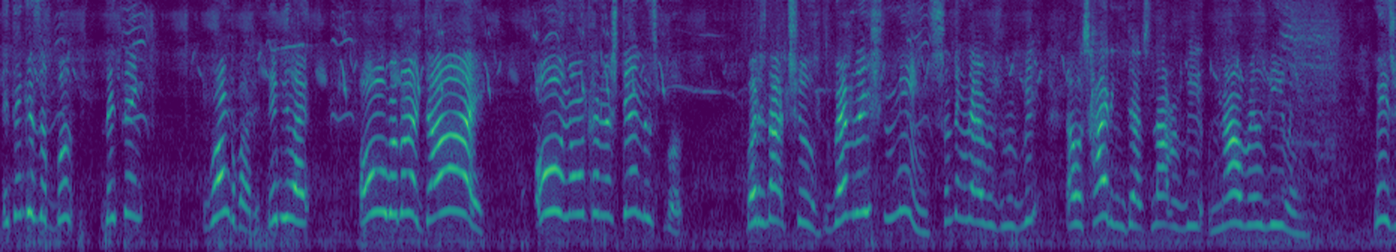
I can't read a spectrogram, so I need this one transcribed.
They think it's a book, they think wrong about it. They be like, oh, we're gonna die. Oh, no one can understand this book. But it's not true. Revelation means something that was that was hiding that's not reveal now revealing. Means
